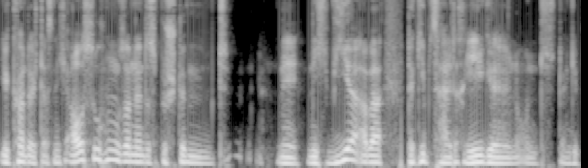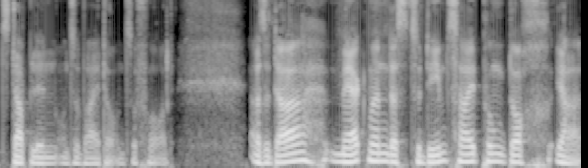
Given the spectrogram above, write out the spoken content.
ihr könnt euch das nicht aussuchen, sondern das bestimmt, nee, nicht wir, aber da gibt's halt Regeln und dann gibt's Dublin und so weiter und so fort. Also da merkt man, dass zu dem Zeitpunkt doch, ja,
